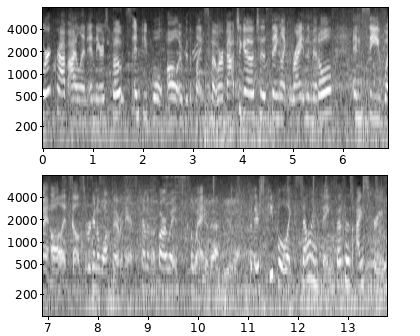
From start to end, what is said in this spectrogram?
We're at Crab Island and there's boats and people all over the place. But we're about to go to this thing like right in the middle and see what all it sells. So we're gonna walk over there. It's kind of a far ways away. Look that, look at that. But there's people like selling things. That says ice cream.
